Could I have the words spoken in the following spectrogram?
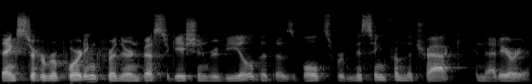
Thanks to her reporting, further investigation revealed that those bolts were missing from the track in that area.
